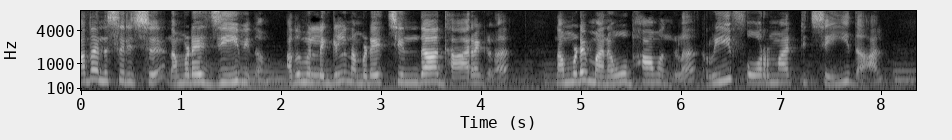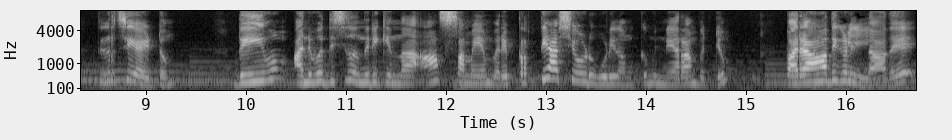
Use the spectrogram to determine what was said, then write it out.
അതനുസരിച്ച് നമ്മുടെ ജീവിതം അതുമല്ലെങ്കിൽ നമ്മുടെ ചിന്താധാരകൾ നമ്മുടെ മനോഭാവങ്ങൾ റീഫോർമാറ്റ് ചെയ്താൽ തീർച്ചയായിട്ടും ദൈവം അനുവദിച്ചു തന്നിരിക്കുന്ന ആ സമയം വരെ പ്രത്യാശയോടുകൂടി നമുക്ക് മുന്നേറാൻ പറ്റും. പരാതികളില്ലാതെ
